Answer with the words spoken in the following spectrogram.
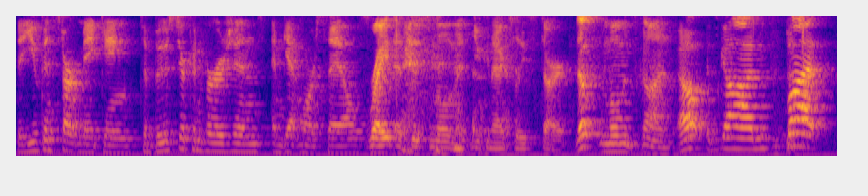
that you can start making to boost your conversions and get more sales. Right at this moment, you can actually start. Nope, the moment's gone. Oh, it's gone. But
